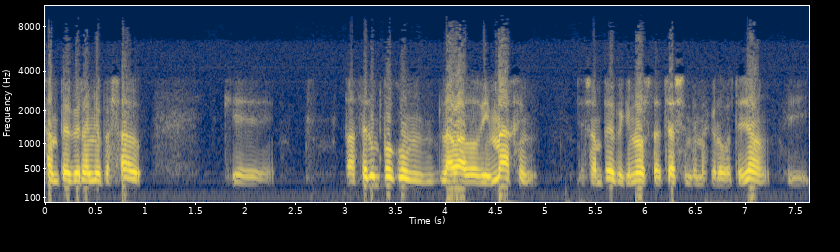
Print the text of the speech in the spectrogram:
San Pepe el año pasado, que para hacer un poco un lavado de imagen de San Pepe, que no nos tachasen de macro botellón, y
